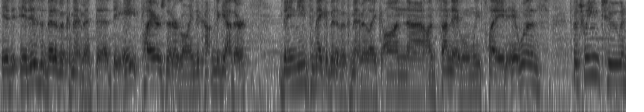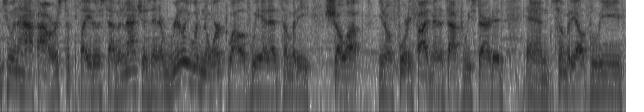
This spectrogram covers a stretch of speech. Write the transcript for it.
it, it is a bit of a commitment. The, the eight players that are going to come together, they need to make a bit of a commitment. Like on uh, on Sunday when we played, it was between two and two and a half hours to play those seven matches. And it really wouldn't have worked well if we had had somebody show up, you know, 45 minutes after we started and somebody else leave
